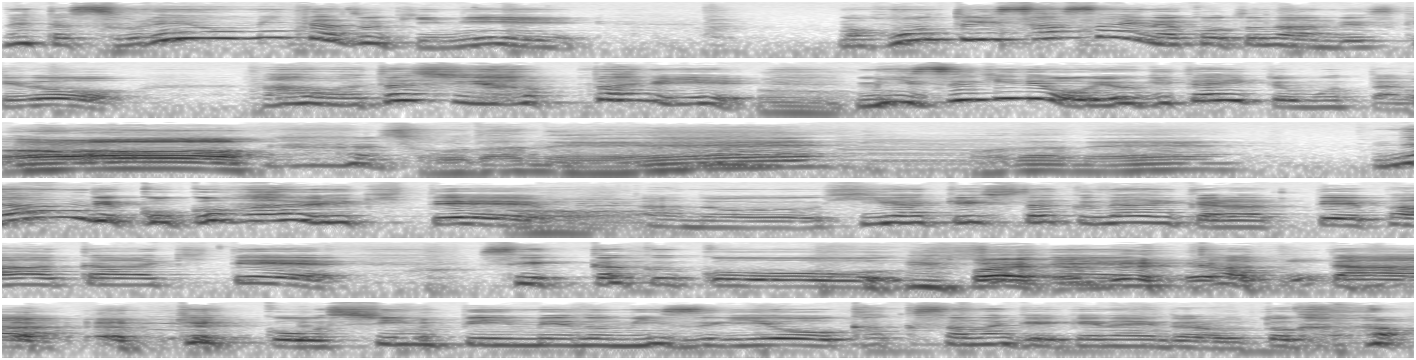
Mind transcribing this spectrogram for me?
なんかそれを見た時に、まあ、本当に些細なことなんですけどあ私やっぱりうん。水着で泳ぎたいと思ったんです、ああそうだね。そうだね。なんでここまで来てあの日焼けしたくないからってパーカー着てせっかくこう ね年買った結構新品目の水着を隠さなきゃいけないんだろうとか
